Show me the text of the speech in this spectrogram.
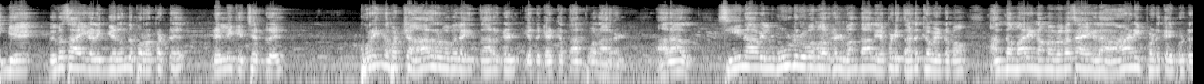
இங்கே விவசாயிகள் இங்கிருந்து புறப்பட்டு டெல்லிக்கு சென்று குறைந்தபட்ச ஆதரவு விலை தாருங்கள் என்று கேட்கத்தான் போனார்கள். ஆனால் சீனாவில் ஊடுருவபவர்கள் வந்தால் எப்படி தடுக்க வேண்டுமோ அந்த மாதிரி நம்ம விவசாயிகளை ஆணி படுக்கை போட்டு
